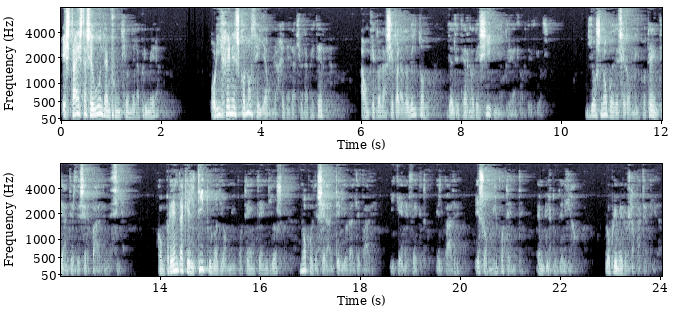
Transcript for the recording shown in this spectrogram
¿Está esta segunda en función de la primera? Orígenes conoce ya una generación eterna, aunque no la ha separado del todo del eterno designio creador de Dios. Dios no puede ser omnipotente antes de ser Padre, decía. Comprenda que el título de omnipotente en Dios no puede ser anterior al de Padre y que en efecto el Padre es omnipotente en virtud del Hijo. Lo primero es la paternidad.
